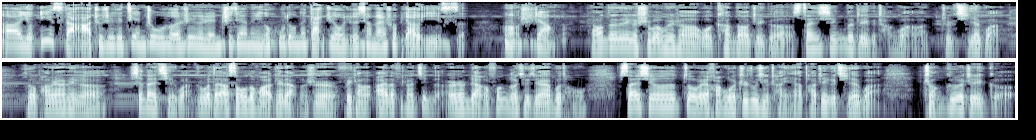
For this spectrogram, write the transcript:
呃有意思的啊，就这个建筑和这个人之间的一个互动的感觉，我觉得相对来说比较有意思。嗯，是这样的。然后在那个世博会上，我看到这个三星的这个场馆啊，就是企业馆。和旁边那个现代企业馆，如果大家搜的话，这两个是非常挨得非常近的，而两个风格却截然不同。三星作为韩国支柱性产业，它这个企业馆整个这个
